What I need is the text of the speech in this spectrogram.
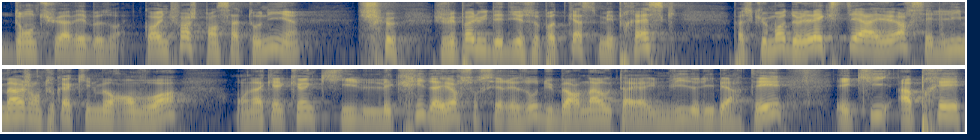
dont tu avais besoin. Encore une fois, je pense à Tony. Hein. Je ne vais pas lui dédier ce podcast, mais presque. Parce que moi, de l'extérieur, c'est l'image en tout cas qu'il me renvoie. On a quelqu'un qui l'écrit d'ailleurs sur ses réseaux, du burn-out à une vie de liberté, et qui, après,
